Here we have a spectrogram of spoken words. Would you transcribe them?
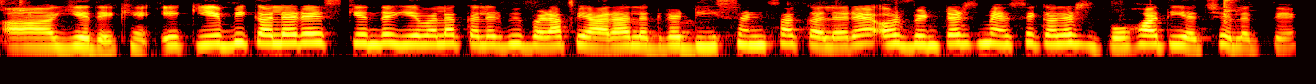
आ, ये देखें एक ये भी कलर है इसके अंदर ये वाला कलर भी बड़ा प्यारा लग रहा है डिसेंट सा कलर है और विंटर्स में ऐसे कलर्स बहुत ही अच्छे लगते हैं।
